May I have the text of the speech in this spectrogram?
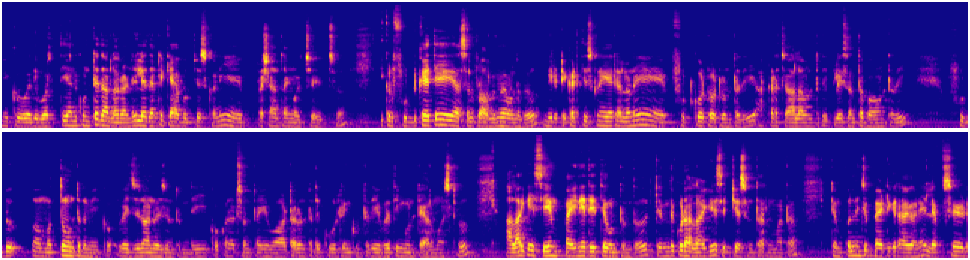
మీకు అది వర్తి అనుకుంటే దాంట్లో రండి లేదంటే క్యాబ్ బుక్ చేసుకొని ప్రశాంతంగా వచ్చేయచ్చు. ఇక్కడ ఫుడ్కి అయితే అసలు ప్రాబ్లమే ఉండదు. మీరు టికెట్ తీసుకునే ఏరియాలోనే ఫుడ్ కోర్ట్ ఒకటి ఉంటుంది. అక్కడ చాలా ఉంటుంది. ప్లేస్ అంతా బాగుంటుంది. ఫుడ్ మొత్తం ఉంటుంది మీకు. వెజ్ నాన్ వెజ్ ఉంటుంది కోకోనట్స్ ఉంటాయి వాటర్ ఉంటుంది కూల్ డ్రింక్ ఉంటుంది ఎవ్రీథింగ్ ఉంటాయి ఆల్మోస్ట్. అలాగే సేమ్ పైన ఏదైతే ఉంటుందో కింద కూడా అలాగే సెట్ చేసి ఉంటారనమాట టెంపుల్ నుంచి బయటికి రాగానే లెఫ్ట్ సైడ్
